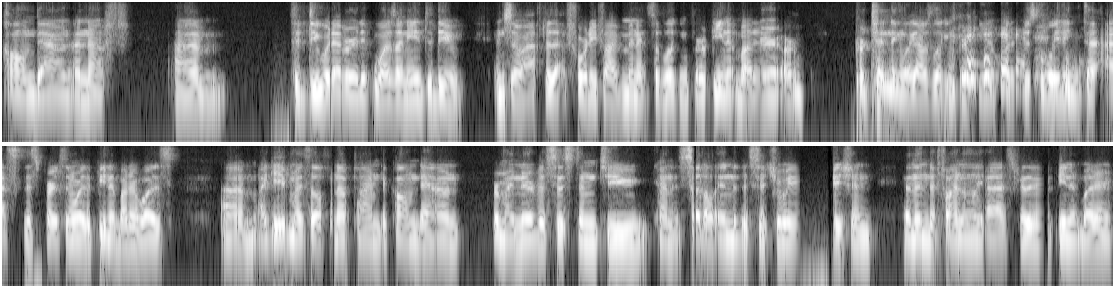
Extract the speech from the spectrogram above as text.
calm down enough um, to do whatever it was I needed to do. And so after that 45 minutes of looking for peanut butter or pretending like I was looking for peanut butter, just waiting to ask this person where the peanut butter was, um, I gave myself enough time to calm down for my nervous system to kind of settle into the situation and then to finally ask for the peanut butter.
